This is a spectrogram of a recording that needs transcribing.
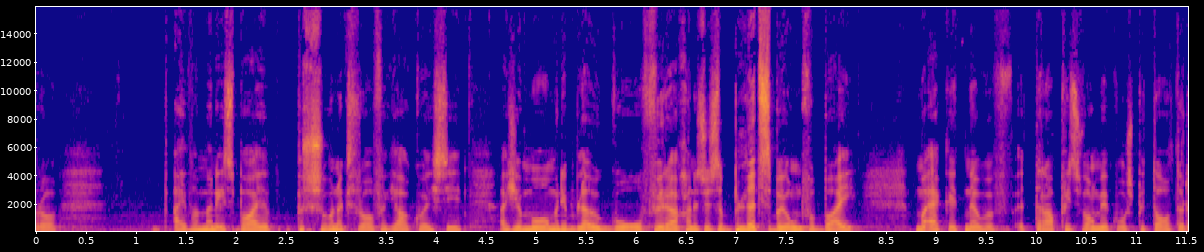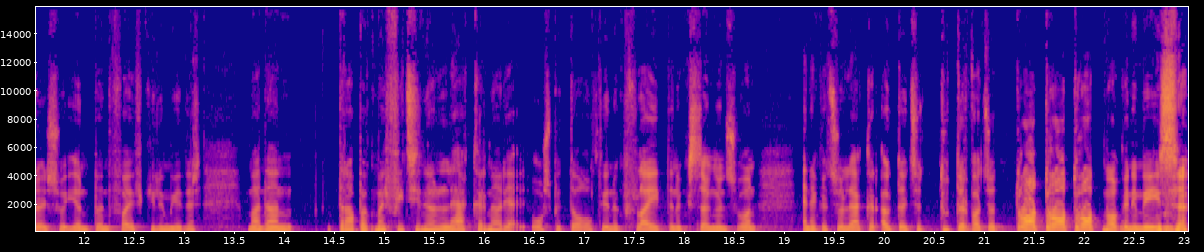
vra. Hy wil my iets baie persoonliks vra vir Jaco. Hy sê as jou ma met die blou golfie ry, gaan dit soos 'n blits by hom verby. Maar ek het nou 'n trapfiets waarmee ek hospitaal toe ry, so 1.5 km. Maar dan trap ek my fietsie nou lekker na die hospitaal toe en ek fluit en ek sing en so aan en ek het so lekker oudtydse toeter wat so trot trot trot maak en die mense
